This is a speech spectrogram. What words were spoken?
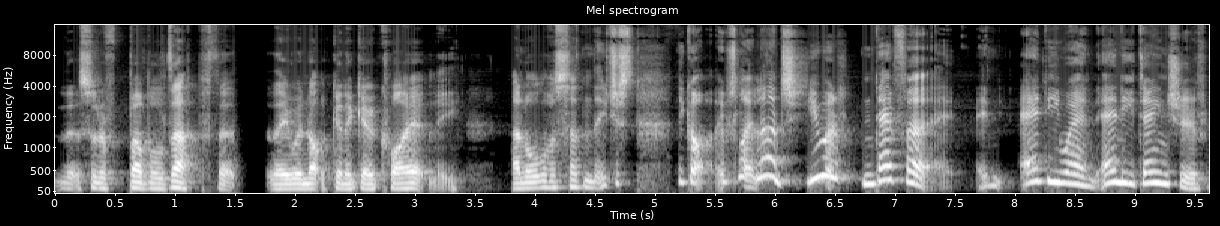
that sort of bubbled up that they were not going to go quietly, and all of a sudden they just they got. It was like lads, you were never in anywhere any danger of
